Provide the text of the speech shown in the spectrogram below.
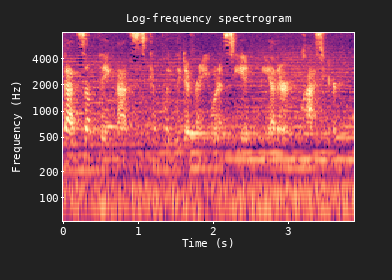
that's something that's completely different you wouldn't see in any other class here.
